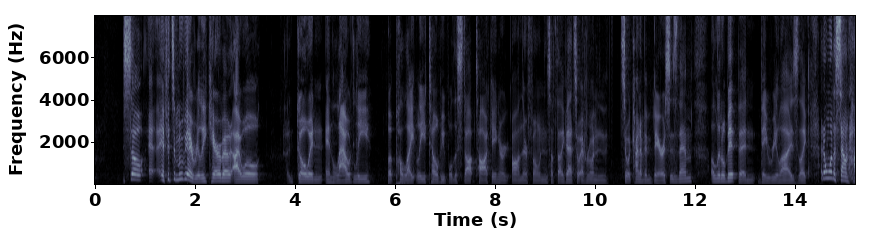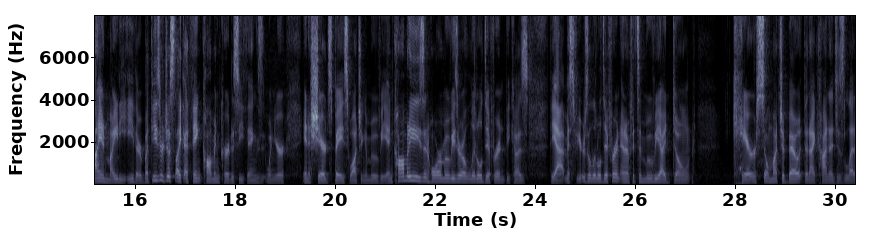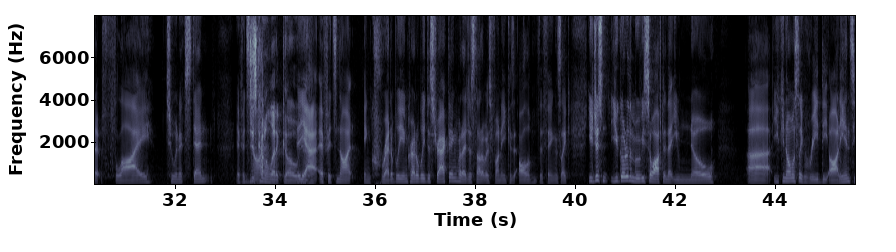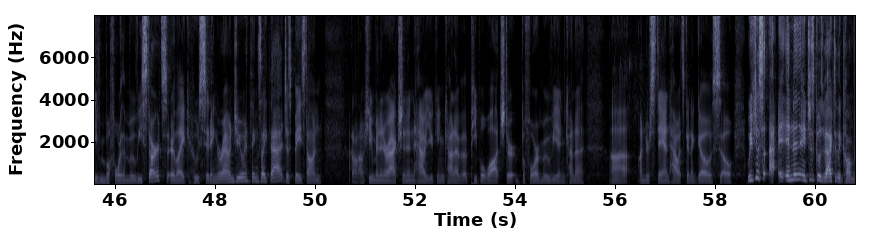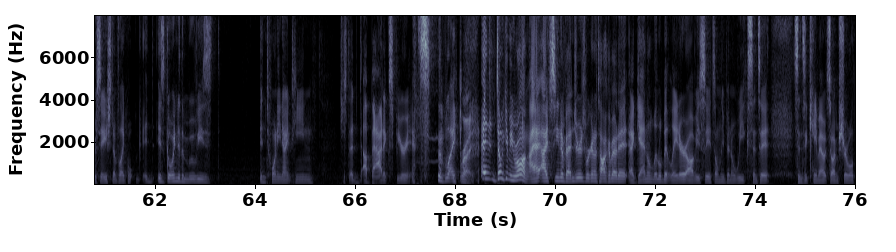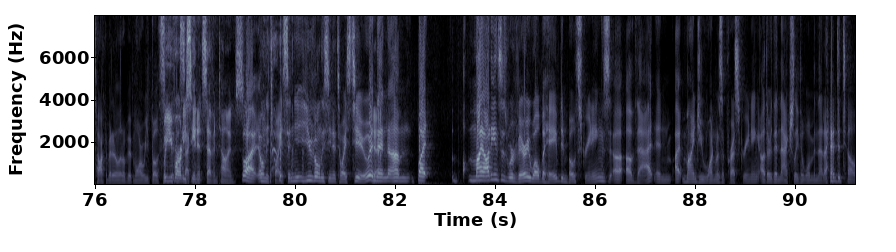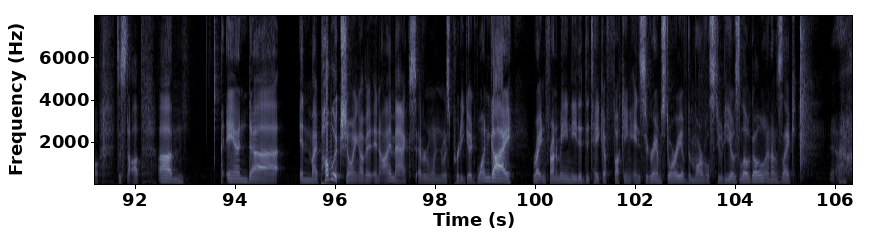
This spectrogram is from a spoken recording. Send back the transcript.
so uh, if it's a movie I really care about, I will go in and loudly but politely tell people to stop talking or on their phone and stuff like that. So everyone, so it kind of embarrasses them a little bit. Then they realize, like, I don't want to sound high and mighty either, but these are just like I think common courtesy things when you're in a shared space watching a movie. And comedies and horror movies are a little different because the atmosphere is a little different. And if it's a movie I don't care so much about, then I kind of just let it fly to an extent. If it's just kind of let it go. yeah, if it's not incredibly, incredibly distracting, but I just thought it was funny because all of the things like you just you go to the movie so often that you know. Uh, you can almost like read the audience even before the movie starts, or like who's sitting around you and things like that, just based on, I don't know, human interaction and how you can kind of uh, people watched or before a movie and kind of uh, understand how it's gonna go. So we've just, uh, and then it just goes back to the conversation of like, is going to the movies in 2019 just a, a bad experience like Right. and don't get me wrong I, i've seen avengers we're going to talk about it again a little bit later obviously it's only been a week since it since it came out so i'm sure we'll talk about it a little bit more we've both but you've already second- seen it seven times. well, only twice, and you, you've only seen it twice too. And Yeah. then, um, but my audiences were very well behaved in both screenings uh, of that. And I, mind you, one was a press screening, other than actually the woman that I had to tell to stop. Um, and uh, in my public showing of it in IMAX, everyone was pretty good. One guy right in front of me needed to take a fucking Instagram story of the Marvel Studios logo, and I was like,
